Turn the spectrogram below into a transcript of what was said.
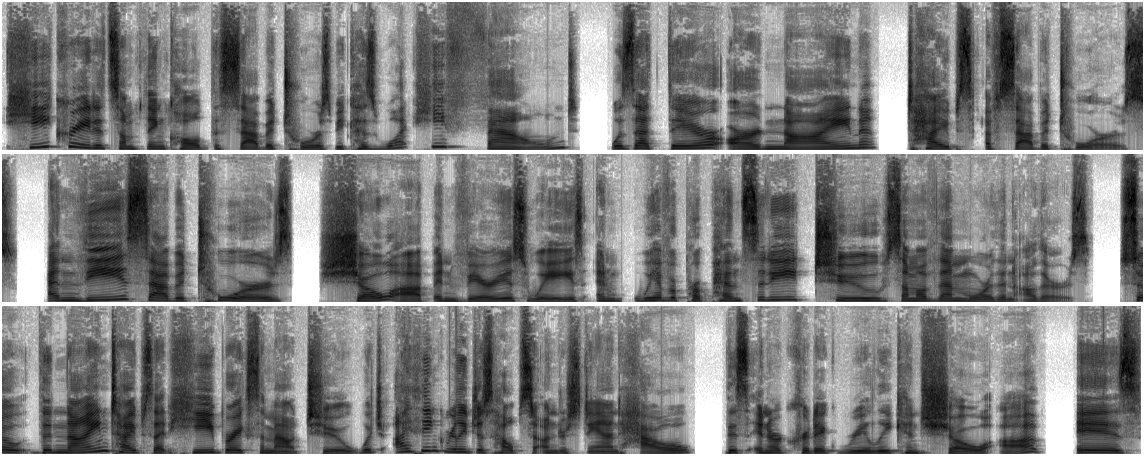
he created something called the saboteurs because what he found was that there are nine types of saboteurs. And these saboteurs show up in various ways, and we have a propensity to some of them more than others. So the nine types that he breaks them out to, which I think really just helps to understand how this inner critic really can show up is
